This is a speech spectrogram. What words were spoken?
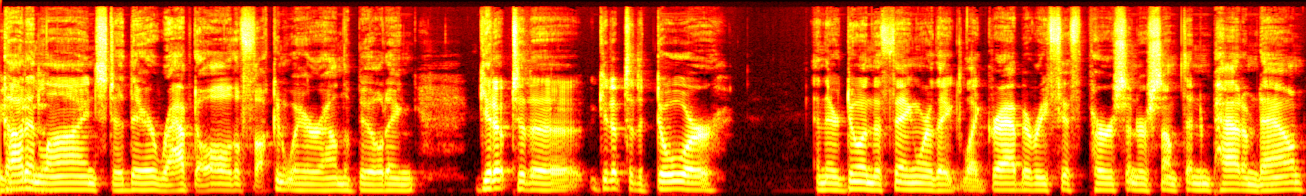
got in line, stood there, wrapped all the fucking way around the building, get up to the get up to the door, and they're doing the thing where they like grab every fifth person or something and pat them down.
